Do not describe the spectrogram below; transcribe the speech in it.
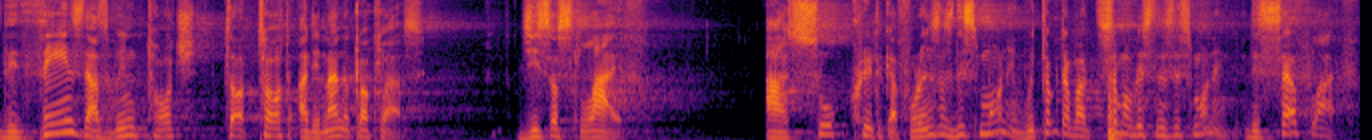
The things that's been taught, taught, at the 9 o'clock class, Jesus' life, are so critical. For instance, this morning, we talked about some of these things this morning the self life,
